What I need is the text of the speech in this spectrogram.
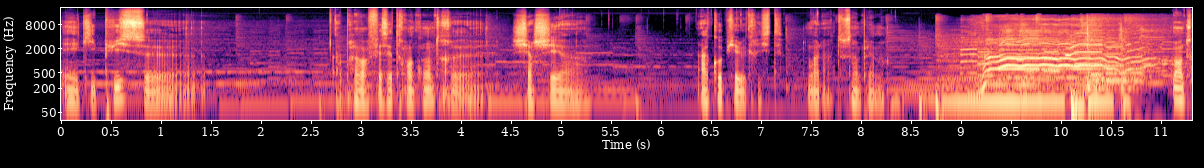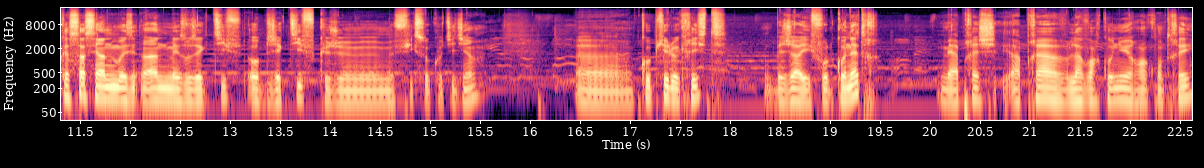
et qui puisse, après avoir fait cette rencontre, chercher à, copier le Christ. Voilà, tout simplement. En tout cas, ça, c'est un, de mes objectifs, que je me fixe au quotidien. copier le Christ. Déjà, il faut le connaître. Mais après, après l'avoir connu et rencontré,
